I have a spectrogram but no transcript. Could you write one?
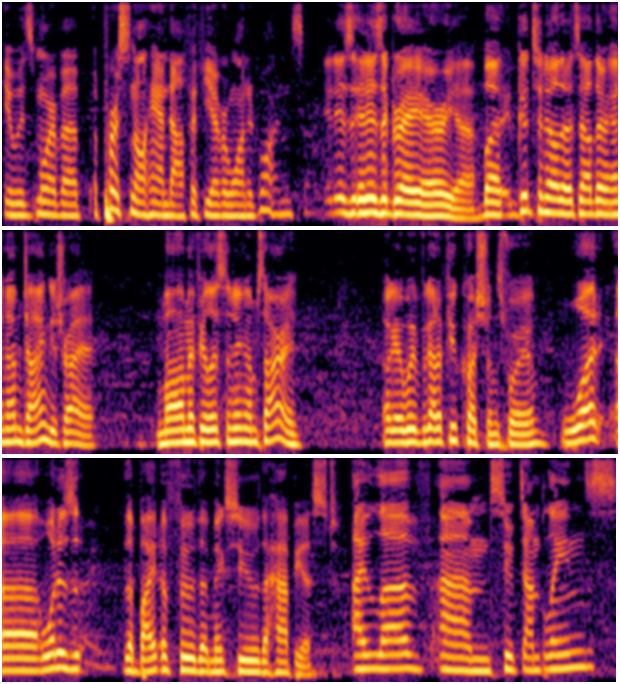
it was more of a, a personal handoff if you ever wanted one. So. It is it is a gray area, but good to know that it's out there, and I'm dying to try it. Mom, if you're listening, I'm sorry. Okay, we've got a few questions for you. What uh, what is the bite of food that makes you the happiest? I love um, soup dumplings.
